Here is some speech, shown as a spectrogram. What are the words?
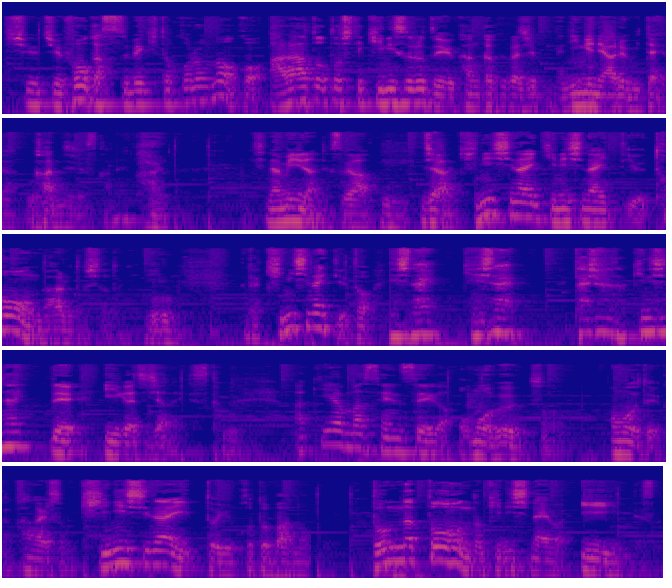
集中、フォーカスすべきところの、こう、アラートとして気にするという感覚が人間にあるみたいな感じですかね。うん、はい。ちなみになんですが、うん、じゃあ気にしない気にしないっていうトーンがあるとしたときに、うん、なんか気にしないって言うと、気にしない気にしない大丈夫だ気にしないって言いがちじゃないですか。秋山先生が思う、その、思うというか考えるその気にしないという言葉のどんなトーンの気にしないはいいんですか？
